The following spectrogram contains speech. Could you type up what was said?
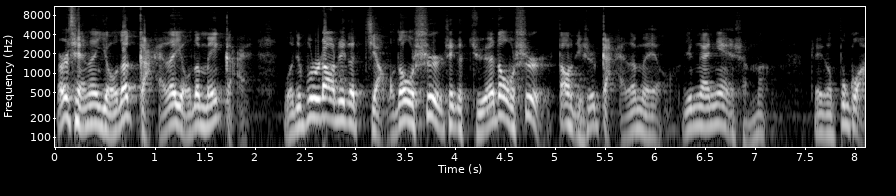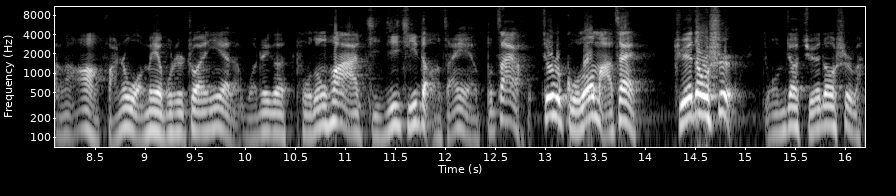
而且呢，有的改了，有的没改，我就不知道这个角斗士、这个决斗士到底是改了没有，应该念什么？这个不管了啊，反正我们也不是专业的，我这个普通话几级几等咱也不在乎。就是古罗马在决斗士，我们叫决斗士吧，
